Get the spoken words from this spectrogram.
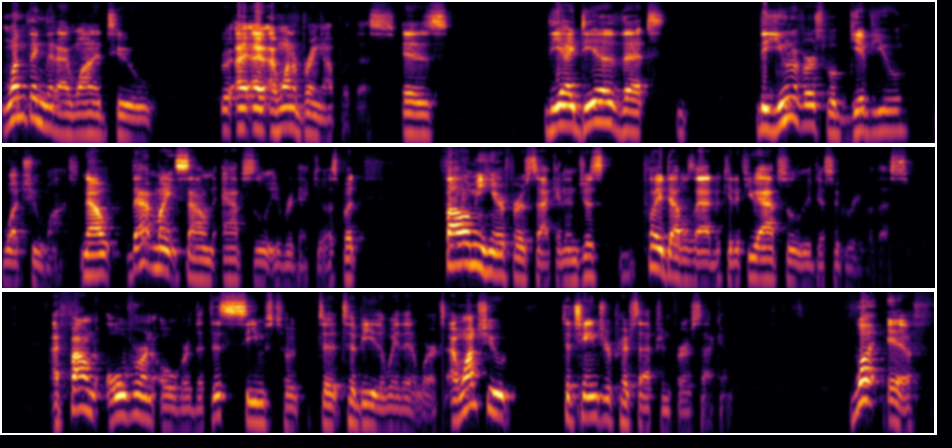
one thing that I wanted to, I, I, I want to bring up with this is the idea that the universe will give you what you want. Now, that might sound absolutely ridiculous, but follow me here for a second and just play devil's advocate if you absolutely disagree with this. I found over and over that this seems to, to, to be the way that it works. I want you to change your perception for a second. What if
